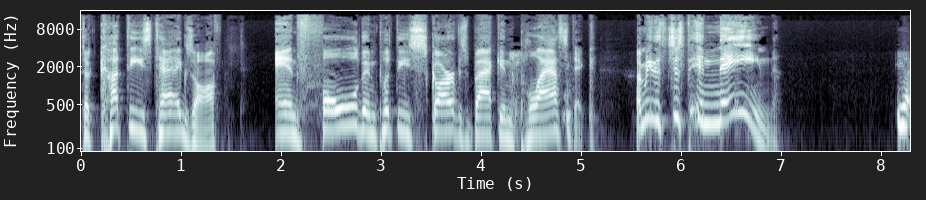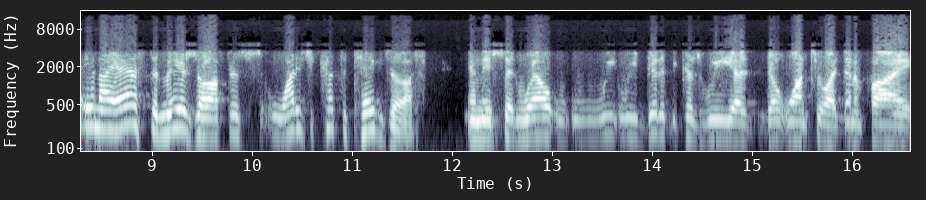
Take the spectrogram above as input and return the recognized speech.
to cut these tags off and fold and put these scarves back in plastic. I mean, it's just inane. Yeah, and I asked the mayor's office, why did you cut the tags off? And they said, "Well, we we did it because we uh, don't want to identify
